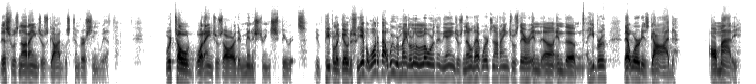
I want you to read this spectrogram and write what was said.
This was not angels God was conversing with. We're told what angels are. They're ministering spirits. If people that go to yeah, but what about we were made a little lower than the angels? No, that word's not angels there in uh, in the Hebrew. That word is God Almighty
